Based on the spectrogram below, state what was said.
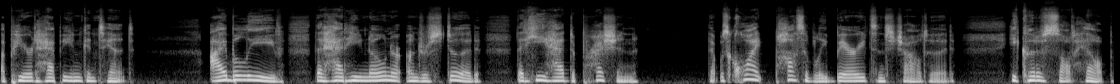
appeared happy and content. I believe that had he known or understood that he had depression, that was quite possibly buried since childhood, he could have sought help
